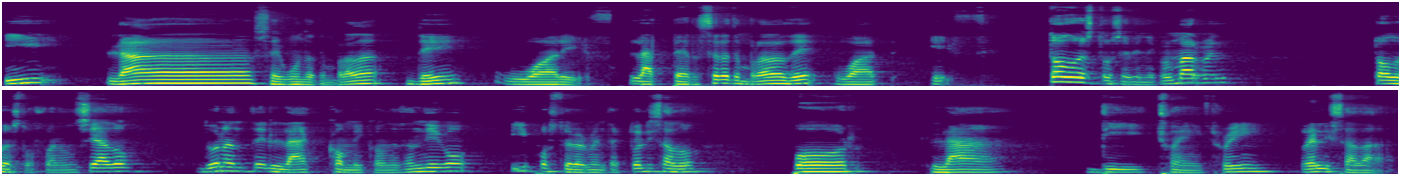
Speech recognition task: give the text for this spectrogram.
y la segunda temporada de What If. La tercera temporada de What If. Todo esto se viene con Marvel. Todo esto fue anunciado durante la Comic Con de San Diego y posteriormente actualizado por la D23 realizada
